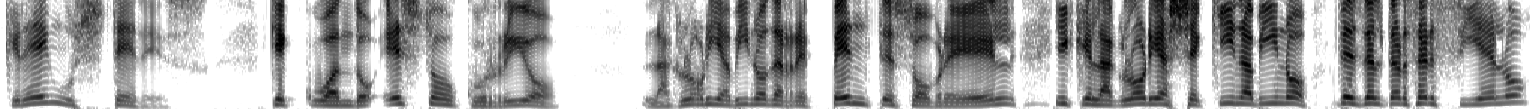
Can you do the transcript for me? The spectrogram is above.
¿Creen ustedes que cuando esto ocurrió, la gloria vino de repente sobre él y que la gloria Shekinah vino desde el tercer cielo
